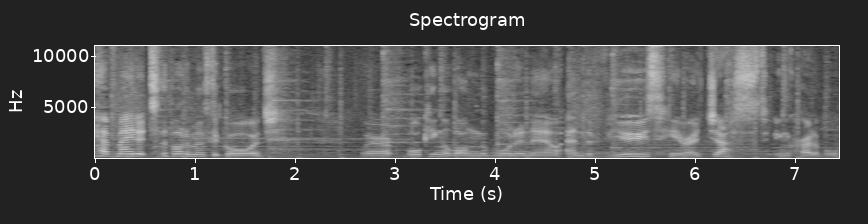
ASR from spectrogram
We have made it to the bottom of the gorge. We're walking along the water now, and the views here are just incredible.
